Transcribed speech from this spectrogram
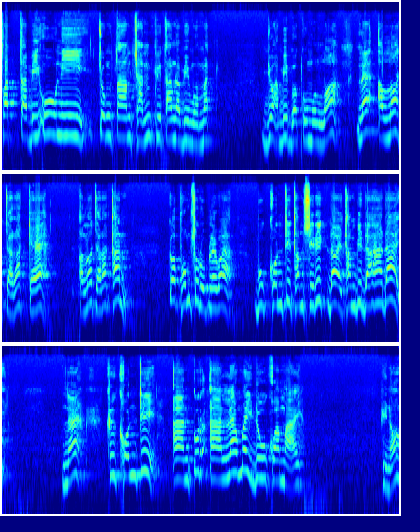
ฟัตตบิอูนีจงตามฉันคือตามนบีมุฮัมมัดยุฮบิบกุมุลลอฮ์และอัลลอฮ์จะรักแกอัลลอฮ์จะรักท่าน ก็ผมสรุปเลยว่า บุคคลที่ทำซิริกได้ทำบิดาได้นะคือคนที่อ่านกุรอานแล้วไม่ดูความหมาย พี่น้อง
